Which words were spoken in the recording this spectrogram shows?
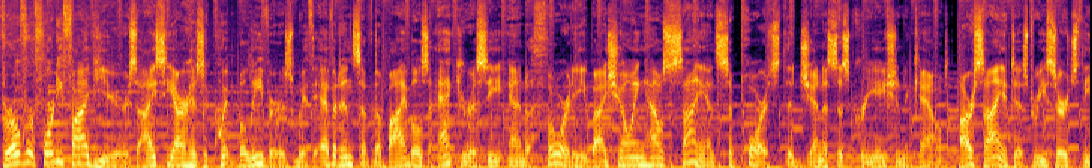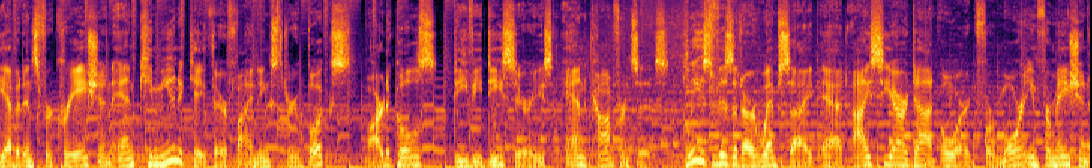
For over 45 years, ICR has equipped believers with evidence of the Bible's accuracy and authority by showing how science supports the Genesis creation account. Our scientists research the evidence for creation and communicate their findings through books, articles, DVD series, and conferences. Please visit our website at icr.org for more information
